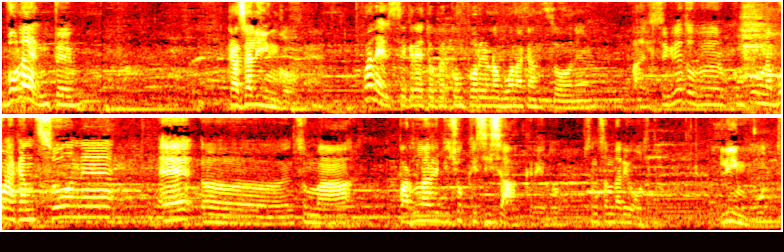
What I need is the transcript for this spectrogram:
volente. Casalingo, Qual è il segreto per comporre una buona canzone? Ah, il segreto per comporre una buona canzone è, eh, insomma, parlare di ciò che si sa, credo, senza andare oltre. l'input.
